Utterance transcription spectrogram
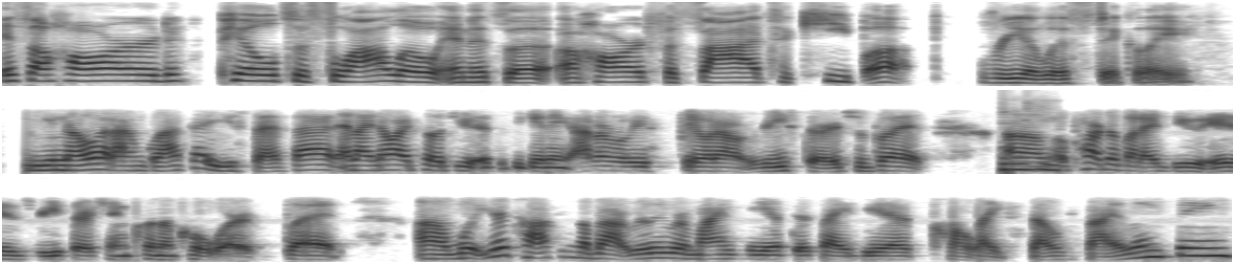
it's a hard pill to swallow and it's a, a hard facade to keep up realistically you know what i'm glad that you said that and i know i told you at the beginning i don't really fill out research but um, mm-hmm. a part of what i do is research and clinical work but um, what you're talking about really reminds me of this idea called like self silencing.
